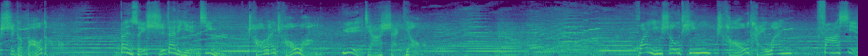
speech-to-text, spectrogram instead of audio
是个宝岛，伴随时代的演进，潮来潮往，越加闪耀。欢迎收听《潮台湾》，发现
